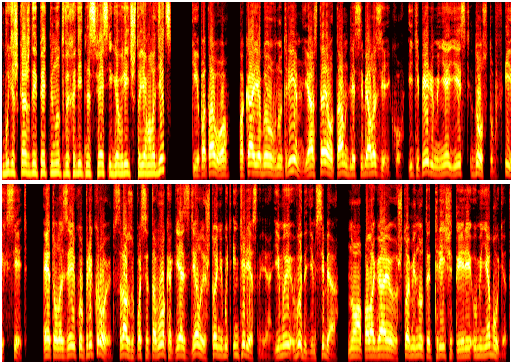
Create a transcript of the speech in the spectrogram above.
Будешь каждые пять минут выходить на связь и говорить, что я молодец? Типа того. Пока я был внутри, я оставил там для себя лазейку, и теперь у меня есть доступ в их сеть. Эту лазейку прикроют сразу после того, как я сделаю что-нибудь интересное, и мы выдадим себя. Но полагаю, что минуты 3-4 у меня будет,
